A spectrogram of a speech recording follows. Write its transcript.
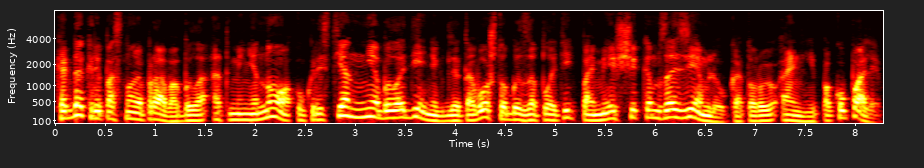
когда крепостное право было отменено, у крестьян не было денег для того, чтобы заплатить помещикам за землю, которую они покупали.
